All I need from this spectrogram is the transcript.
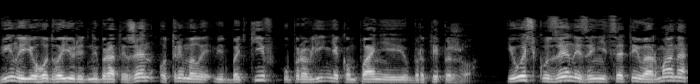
він і його двоюрідний брат Жен отримали від батьків управління компанією Брати Пежо. І ось кузени з ініціативи Армана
